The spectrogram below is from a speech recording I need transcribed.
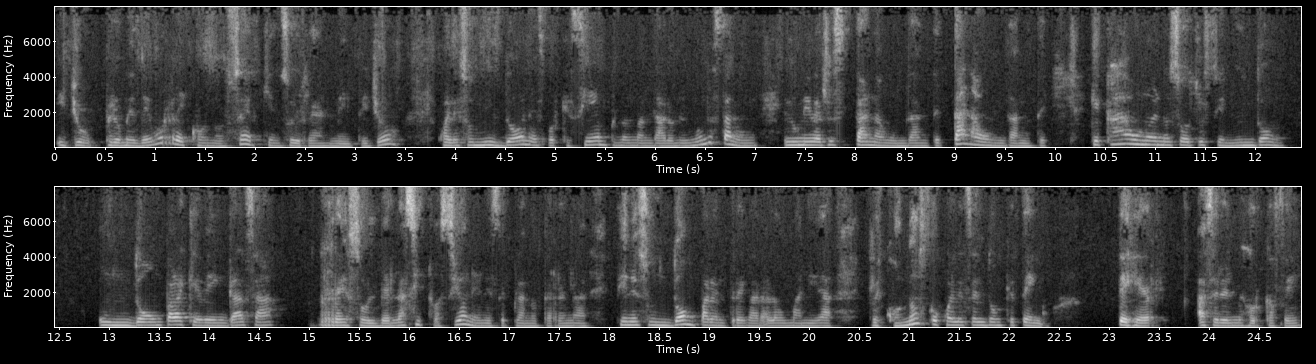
y yo, pero me debo reconocer quién soy realmente yo cuáles son mis dones, porque siempre nos mandaron. El mundo es tan, el universo es tan abundante, tan abundante, que cada uno de nosotros tiene un don, un don para que vengas a resolver la situación en este plano terrenal. Tienes un don para entregar a la humanidad. Reconozco cuál es el don que tengo. Tejer, hacer el mejor café,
